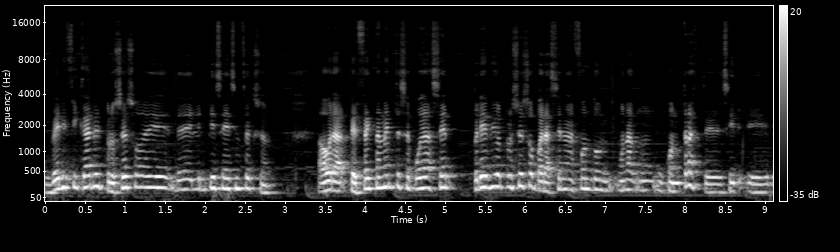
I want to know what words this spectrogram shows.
y verificar el proceso de, limpieza y desinfección. Ahora, perfectamente se puede hacer previo al proceso para hacer en el fondo un, contraste, es decir, eh,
